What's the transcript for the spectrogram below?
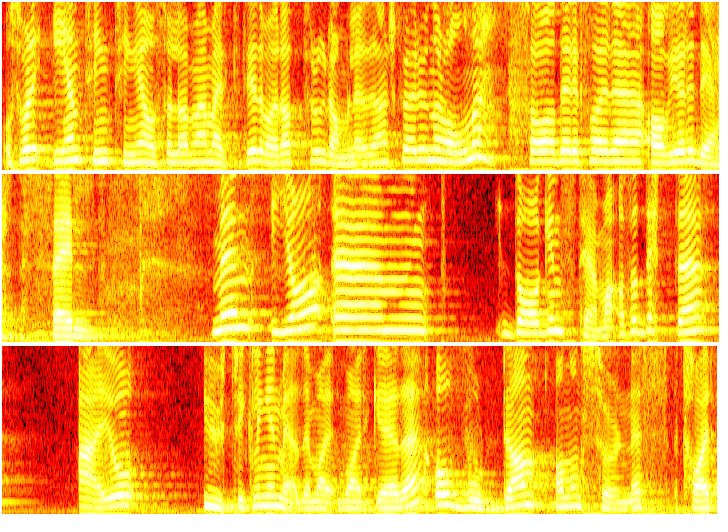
Og så var det én ting, ting, jeg også la meg merke til. Det var at programlederen skulle være underholdende. Så dere får eh, avgjøre det selv. Men ja eh, Dagens tema. Altså dette er jo utviklingen i mediemarkedet, og hvordan annonsørene tar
